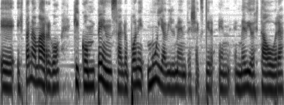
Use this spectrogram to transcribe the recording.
eh, es tan amargo que compensa, lo pone muy hábilmente Shakespeare en, medio de esta obra,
